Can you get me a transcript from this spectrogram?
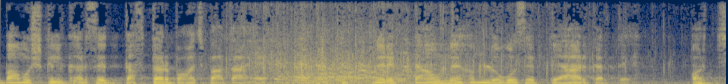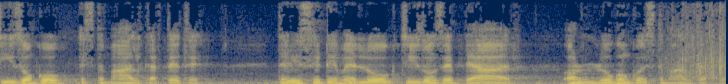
बामुश्किल घर से दफ्तर पहुँच पाता है। मेरे टाउन में हम लोगों से प्यार करते और चीज़ों को इस्तेमाल करते थे। तेरी सिटी में लोग चीज़ों से प्यार और लोगों को इस्तेमाल करते।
